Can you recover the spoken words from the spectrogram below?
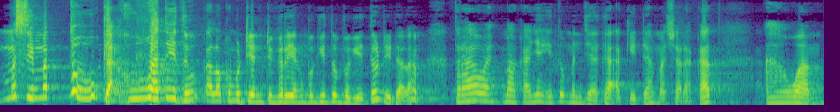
Mesti metu, gak kuat itu kalau kemudian dengar yang begitu-begitu di dalam tarawih. Makanya itu menjaga akidah masyarakat awam.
